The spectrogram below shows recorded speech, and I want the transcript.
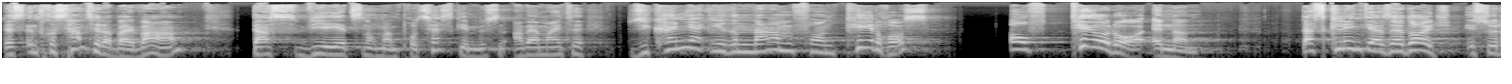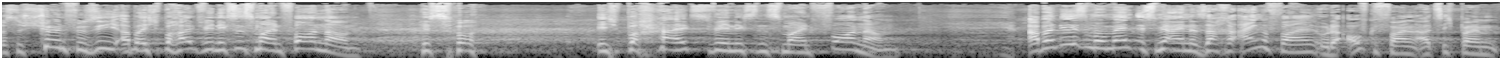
Das Interessante dabei war, dass wir jetzt noch mal einen Prozess gehen müssen. Aber er meinte, Sie können ja Ihren Namen von Tedros auf Theodor ändern das klingt ja sehr deutsch. Ist so, das ist schön für Sie, aber ich behalte wenigstens meinen Vornamen. Ist so, ich behalte wenigstens meinen Vornamen. Aber in diesem Moment ist mir eine Sache eingefallen oder aufgefallen, als ich beim,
